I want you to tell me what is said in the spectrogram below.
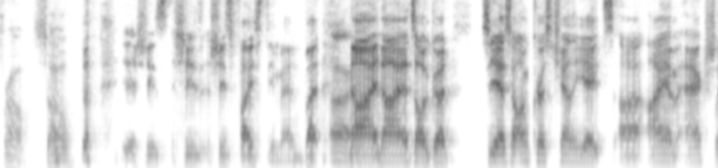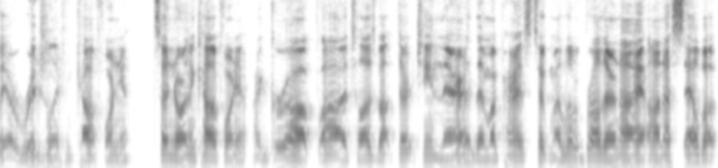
bro. So yeah, she's she's she's feisty, man. But no, right. nah, nah, it's all good. So yeah, so I'm Chris Chandler Yates. Uh, I am actually originally from California so Northern California. I grew up uh, till I was about 13 there. Then my parents took my little brother and I on a sailboat.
